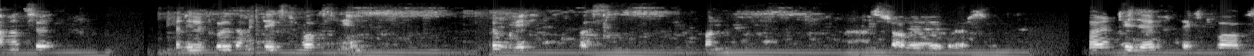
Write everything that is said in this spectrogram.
আমি হচ্ছে ডিলিট করে আমি টেক্সট বক্স নিয়ে ব্যাস। এখন স্ট্রবেরি ধরেন এই যে টেক্সট বক্স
